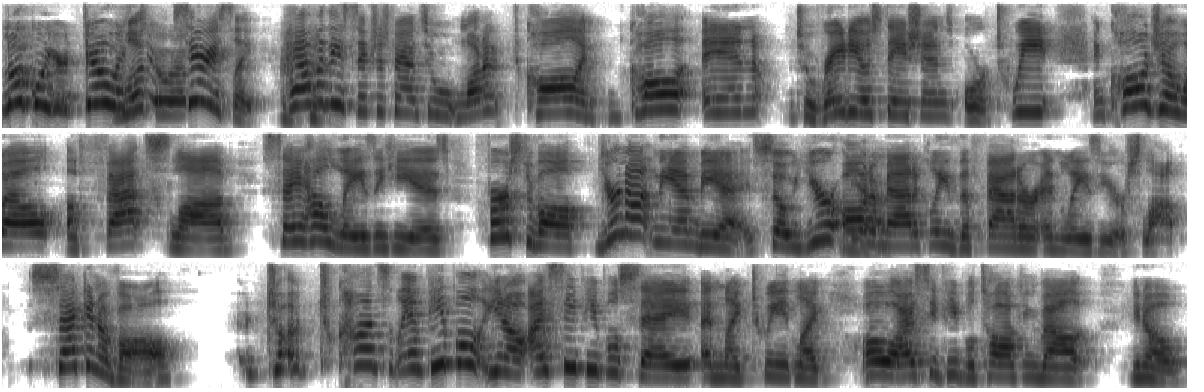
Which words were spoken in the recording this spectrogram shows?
look what you're doing Look, to him. seriously, half of these Sixers fans who want to call and call in to radio stations or tweet and call Joel a fat slob, say how lazy he is. First of all, you're not in the NBA, so you're automatically the fatter and lazier slob. Second of all, to, to constantly and people, you know, I see people say and like tweet like, "Oh, I see people talking about, you know,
